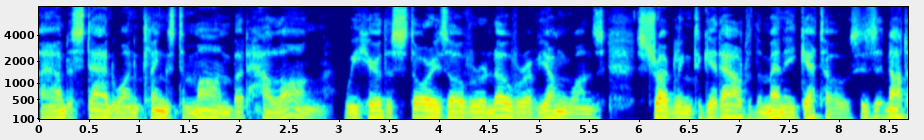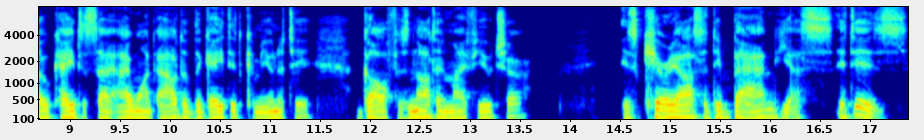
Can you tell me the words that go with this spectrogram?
I understand one clings to mom, but how long? We hear the stories over and over of young ones struggling to get out of the many ghettos. Is it not okay to say, I want out of the gated community? Golf is not in my future? Is curiosity banned? Yes, it is.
